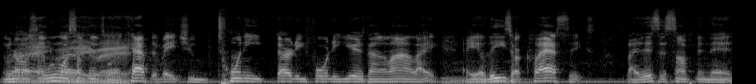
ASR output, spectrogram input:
You know what I'm saying? We want right, something that's going to captivate you 20, 30, 40 years down the line. Like, hey, these are classics. Like, this is something that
